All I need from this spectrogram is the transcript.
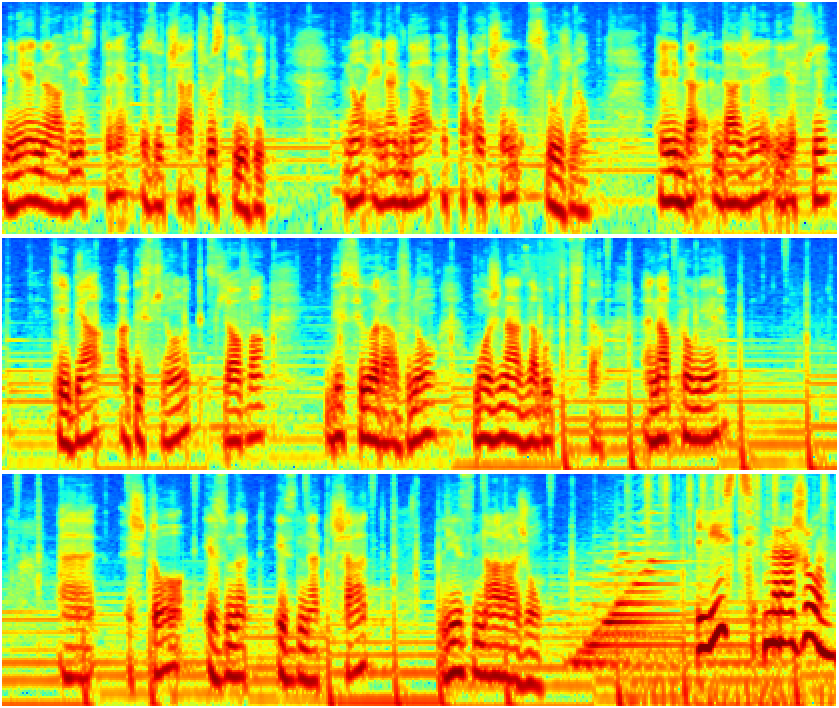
мне нравится изучать русский язык, но иногда это очень сложно. И да, даже если тебя объяснят слово, все равно можно забыться. Например, э, что означает лезть на рожон. Лезть на рожон.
